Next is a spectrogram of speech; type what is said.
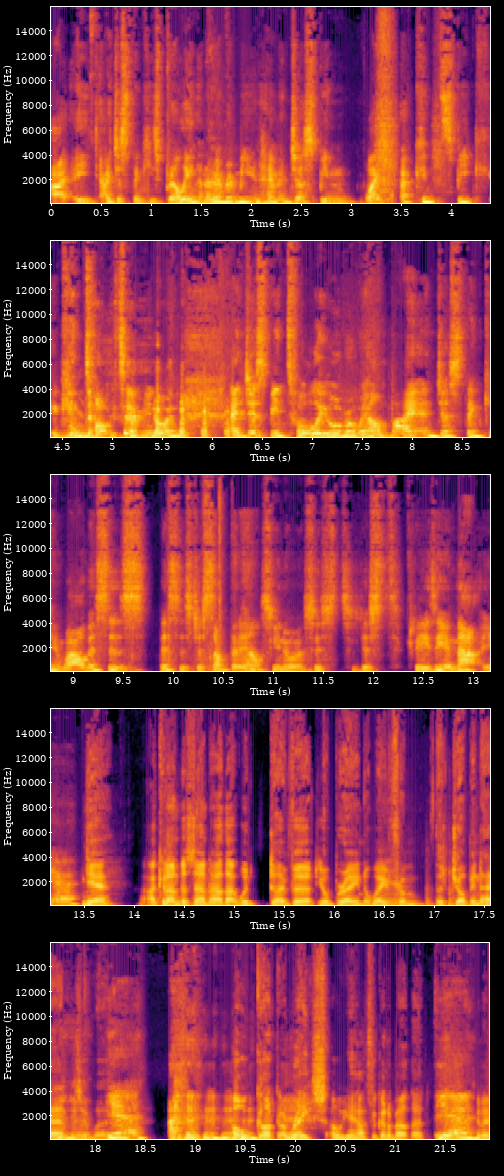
I, I just think he's brilliant, and I remember meeting him and just being like I couldn't speak, I couldn't talk to him, you know, and and just being totally overwhelmed by it, and just thinking, wow, this is this is just something else, you know, it's just just crazy, and that, yeah, Yeah. I can understand how that would divert your brain away Yeah. from the job in hand, as it mm-hmm. were. yeah, Oh, God, a race. Oh, yeah, I forgot about that. yeah, You know,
